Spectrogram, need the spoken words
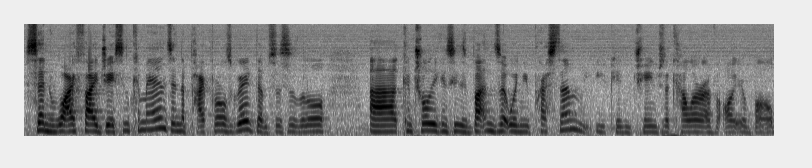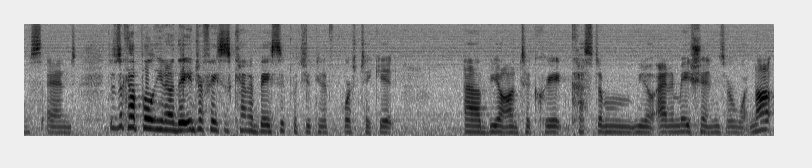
send Wi-Fi JSON commands, and the great at them. So this is a little uh, control. You can see these buttons that when you press them, you can change the color of all your bulbs. And there's a couple, you know, the interface is kind of basic, but you can of course take it uh, beyond to create custom, you know, animations or whatnot.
